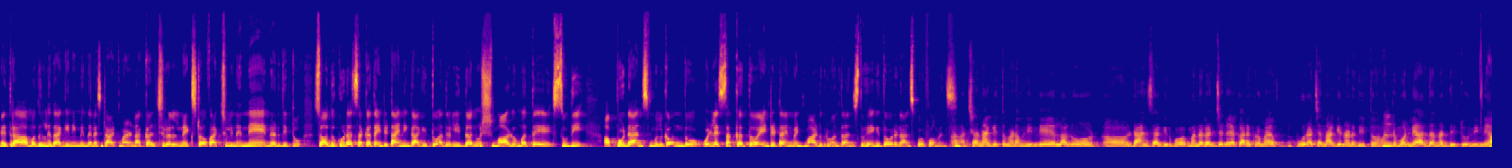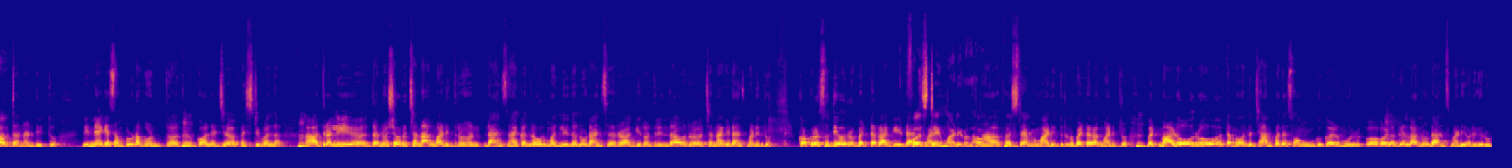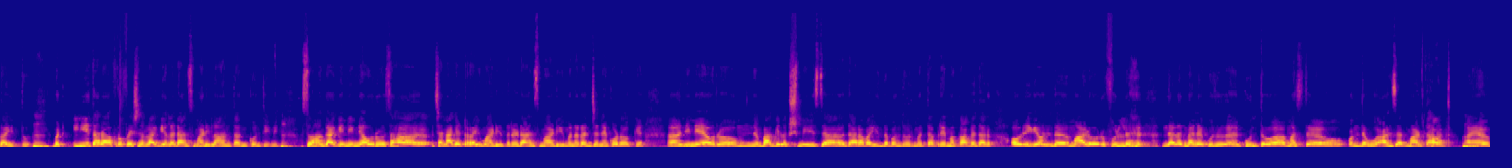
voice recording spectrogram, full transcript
Netra ಮೊದಲನೇದಾಗಿ ನಿಮ್ಮಿಂದನೇ ಸ್ಟಾರ್ಟ್ ಮಾಡೋಣ ಕಲ್ಚರಲ್ ನೆಕ್ಸ್ಟ್ ಆಫ್ ಆ್ಯಕ್ಚುಲಿ ನಿನ್ನೆ ನಡೆದಿತ್ತು. ಸೊ ಅದು ಕೂಡ ಸಖತ್ ಎಂಟರ್ಟೈನಿಂಗ್ ಆಗಿತ್ತು. ಅದರಲ್ಲಿ ಧನುಷ್ ಮಾಳು ಮತ್ತು ಸುದಿ ಅಪ್ಪು ಡ್ಯಾನ್ಸ್ ಮೂಲಕ ಒಂದು ಒಳ್ಳೆ ಸಖತ್ ಎಂಟರ್ಟೈನ್ಮೆಂಟ್ ಮಾಡಿದ್ರು ಅಂತ ಅನಿಸ್ತು. ಹೇಗಿತ್ತು ಅವರ ಡ್ಯಾನ್ಸ್ ಪರ್ಫಾರ್ಮೆನ್ಸ್ ಚೆನ್ನಾಗಿತ್ತು ಮೇಡಮ್. ನಿನ್ನೆ ಎಲ್ಲಾನು ಡ್ಯಾನ್ಸ್ ಆಗಿರ್ಬೋ ಮನರಂಜನೆಯ ಕಾರ್ಯಕ್ರಮ ಪೂರಾ ಚೆನ್ನಾಗಿ ನಡೆದಿತ್ತು. ಅಂದ್ರೆ ಮೊನ್ನೆ ಅರ್ಧ ನಡೆದಿತ್ತು ನಿನ್ನೆ ಅರ್ಧ ನಡೆದಿತ್ತು. ನಿನ್ನೆಗೆ ಸಂಪೂರ್ಣಗೊಂಡಿತು ಅದು ಕಾಲೇಜ್ ಫೆಸ್ಟಿವಲ್ ಅದರಲ್ಲಿ ಧನುಷ್ ಅವರು ಚೆನ್ನಾಗಿ ಮಾಡಿದ್ರು ಡ್ಯಾನ್ಸ್ನ ಯಾಕಂದ್ರೆ ಅವ್ರು ಮೊದ್ಲಿಂದನು ಡ್ಯಾನ್ಸರ್ ಆಗಿರೋದ್ರಿಂದ ಅವರು ಚೆನ್ನಾಗಿ ಡ್ಯಾನ್ಸ್ ಮಾಡಿದ್ರು. ಕಾಕ್ರೋಚ್ ಸುದ್ದಿ ಅವರು ಬೆಟರ್ ಆಗಿ. ಡ್ಯಾನ್ಸ್ ಫಸ್ಟ್ ಟೈಮ್ ಮಾಡಿದ್ರು. ಬೆಟರ್ ಆಗಿ ಮಾಡಿದ್ರು. ಬಟ್ ಮಾಳು ಅವರು ತಮ್ಮ ಒಂದು ಜಾನಪದ ಸಾಂಗ್ಗಳ ಮೂಲ ಒಳಗೆಲ್ಲಾನು ಡ್ಯಾನ್ಸ್ ಮಾಡಿ ಅವರಿಗೆ ರೂಢ ಇತ್ತು. ಬಟ್ ಈ ತರ ಪ್ರೊಫೆಷನಲ್ ಆಗಿ ಎಲ್ಲ ಡ್ಯಾನ್ಸ್ ಮಾಡಿಲ್ಲ ಅಂತ ಅನ್ಕೊಂತೀನಿ. ಸೊ ಹಂಗಾಗಿ ನಿನ್ನೆ ಅವರು ಸಹ ಚೆನ್ನಾಗೆ ಟ್ರೈ ಮಾಡಿದ್ದಾರೆ ಡ್ಯಾನ್ಸ್ ಮಾಡಿ ಮನರಂಜನೆ ಕೊಡೋಕೆ. ಆ, ನಿನ್ನೆ ಅವರು ಭಾಗ್ಯಲಕ್ಷ್ಮಿ ಸ- ಧಾರಾವಾಹಿಯಿಂದ ಬಂದವರು ಮತ್ತು ಪ್ರೇಮ ಕಾವ್ಯದಾರ ಅವರಿಗೆ ಒಂದು ಮಾಡೋರು ಫುಲ್ ನೆಲದ ಮೇಲೆ ಕುಂತು ಮಸ್ತ್ ಒಂದು ಆನ್ಸರ್ ಮಾಡ್ತಾರೆ.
